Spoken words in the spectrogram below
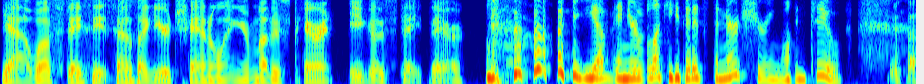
Yeah, well, Stacy, it sounds like you're channeling your mother's parent ego state there. yep, and you're lucky that it's the nurturing one too. Yeah.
